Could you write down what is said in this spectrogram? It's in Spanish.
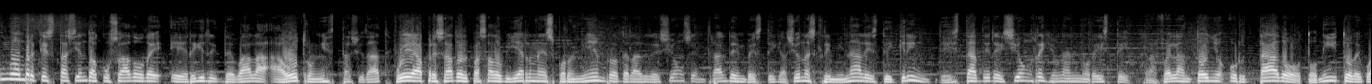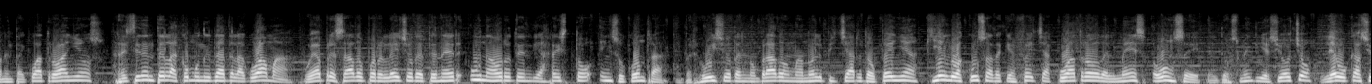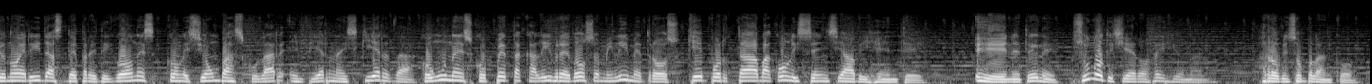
Un hombre que está siendo acusado de herir de bala a otro en esta ciudad fue apresado el pasado viernes por miembros de la Dirección Central de Investigaciones Criminales de CRIM de esta Dirección Regional Noreste. Rafael Antonio Hurtado, Tonito, de 44 años, residente en la comunidad de La Guama, fue apresado por el hecho de tener una orden de arresto en su contra, en perjuicio del nombrado Manuel Pichardo Peña, quien lo acusa de que en fecha 4 del mes 11 del 2018 le ocasionó heridas de predigones con lesión en pierna izquierda con una escopeta calibre 12 milímetros que portaba con licencia vigente. NTN, su noticiero regional. Robinson Blanco.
